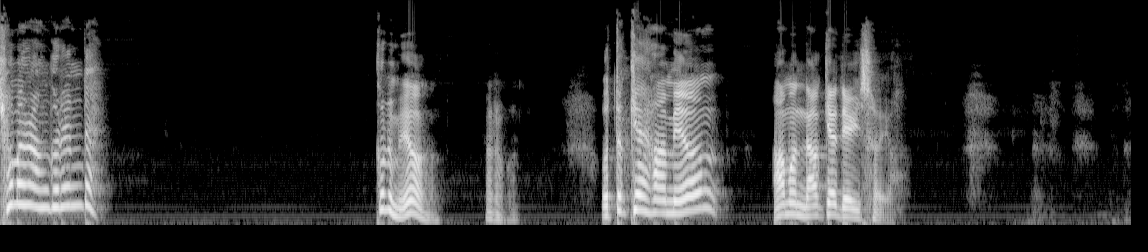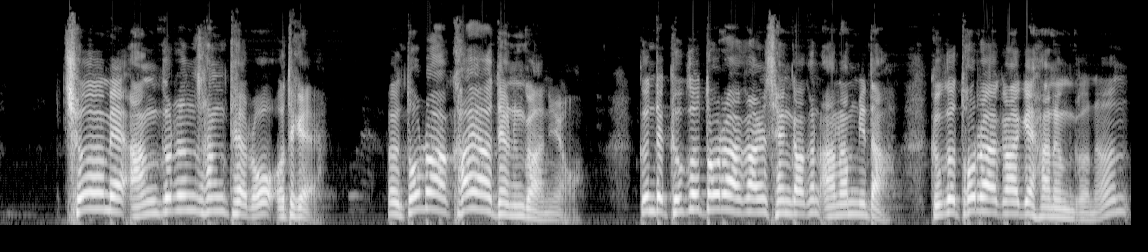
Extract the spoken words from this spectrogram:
처음에는 안 그랬는데 그러면 여러분 어떻게 하면 암은 낫게 돼 있어요? 처음에 안 그런 상태로 어떻게 돌아가야 되는 거 아니에요? 근데 그거 돌아갈 생각은 안 합니다. 그거 돌아가게 하는 거는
